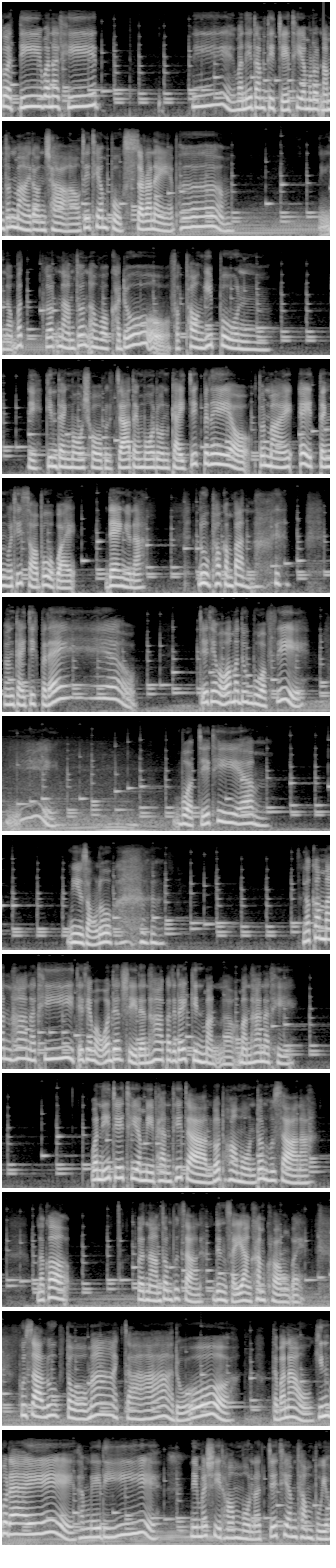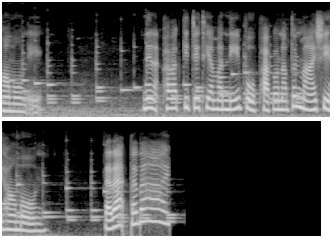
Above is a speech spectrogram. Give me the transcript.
สวัสดีวันอาทิตย์ นี่วันนี้ทำติดเจเทียมรดน้ำต้นไม้ตอนเช้าเจเทียมปลูกสะระแหน่เพิ่ม นี่เราบัดรดน้ำต้นอะโวคาโด ฟักทองญี่ปุ่นนี่กินแตงโมโชว์ปลิจ้าแตงโมโดนไก่จิกไปแล้วต้นไม้ เอ้ยแตงโมที่สอปลูกไว้ แดงอยู่นะลูกเท่ากำปั้นโดนไก่จิกไปแล้วเจเทียมบอกว่ามาดูบวบสิ บวบเจเทียม มีอยู่สองลูก แล้วก็มันห้านาที เจเทียมบอกว่าเดือนสี่เดือนห้าก็จะได้กินมันแล้ว มันห้านาที วันนี้เจเทียมมีแผนที่จะลดฮอร์โมนต้นพุทรานะ แล้วก็เปิดน้ำต้นพุทรานดึงสายยางข้ามคลองไปพุทราลูกโตมากจ้า ดู แต่บ้านเอากินบ่ได้ทำไงดี นี่ไม่ฉีดฮอร์โมนนะเจเทียมทำปุ๋ยฮอร์โมนเองนี่แหละภารกิจเจเทียมวันนี้ปลูกผักรดน้ำต้นไม้ฉีดฮอร์โมนแต่ละบ๊ายบาย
